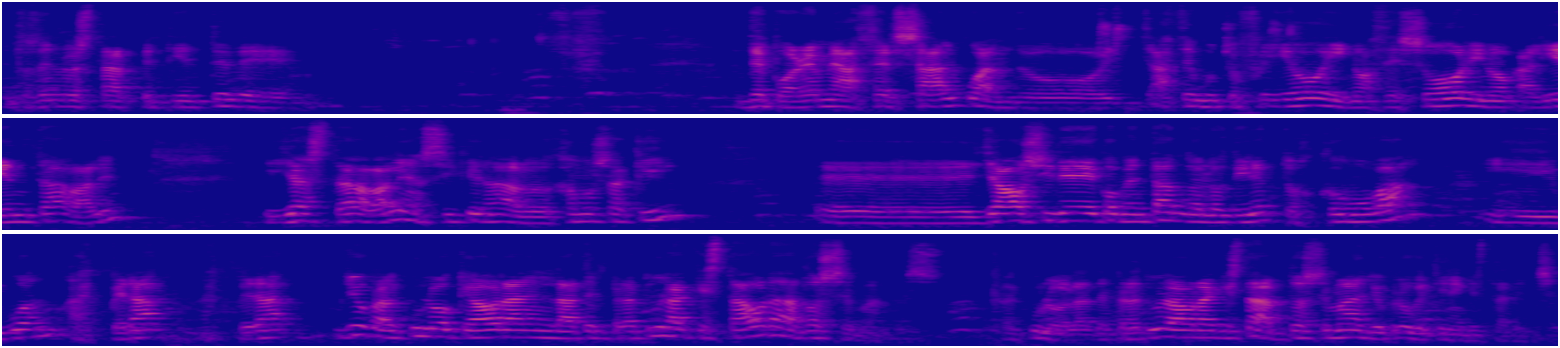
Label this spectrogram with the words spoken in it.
entonces no estar pendiente de, de ponerme a hacer sal cuando hace mucho frío y no hace sol y no calienta, ¿vale? Y ya está, ¿vale? Así que nada, lo dejamos aquí. Eh, ya os iré comentando en los directos cómo va y bueno, a esperar, a esperar. Yo calculo que ahora en la temperatura que está ahora, dos semanas. Calculo, la temperatura ahora que está, dos semanas, yo creo que tiene que estar hecha.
